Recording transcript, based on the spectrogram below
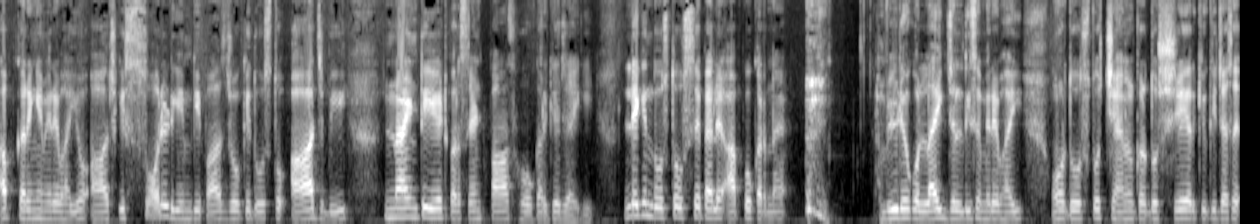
अब करेंगे मेरे भाइयों आज की सॉलिड गेम की पास, जो कि दोस्तों आज भी 98 परसेंट पास हो करके जाएगी। लेकिन दोस्तों, उससे पहले आपको करना है। वीडियो को लाइक जल्दी से मेरे भाई, और दोस्तों, चैनल कर दो शेयर, क्योंकि जैसे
